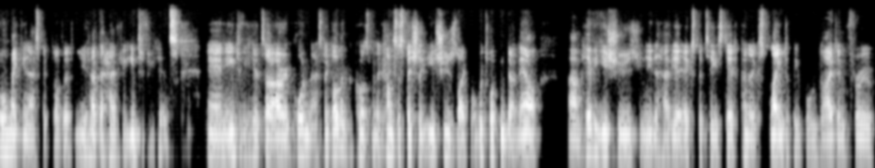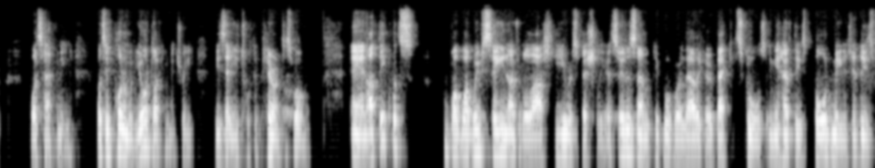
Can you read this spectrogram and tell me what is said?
filmmaking aspect of it, you have to have your interview heads. And interview heads are, are an important aspect of it because when it comes to especially issues like what we're talking about now, um, heavy issues, you need to have your expertise there to kind of explain to people and guide them through what's happening. What's important with your documentary is that you talk to parents as well. And I think what's what, what we've seen over the last year, especially, as soon as um, people were allowed to go back to schools and you have these board meetings, you have these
